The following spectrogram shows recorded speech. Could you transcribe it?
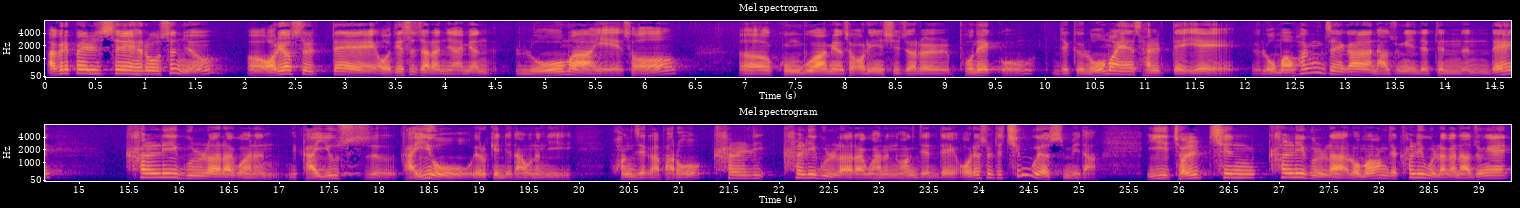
아그리파 1세 헤롯은요 어, 어렸을 때 어디서 자랐냐면 로마에서 어, 공부하면서 어린 시절을 보냈고 이제 그 로마에 살 때에 로마 황제가 나중에 이제 됐는데 칼리굴라라고 하는 가이우스 가이오 이렇게 이제 나오는 이 황제가 바로 칼리 칼리굴라라고 하는 황제인데 어렸을 때 친구였습니다. 이 절친 칼리굴라 로마 황제 칼리굴라가 나중에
